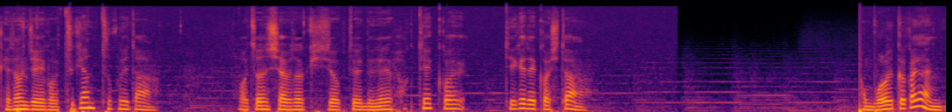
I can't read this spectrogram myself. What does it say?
개성적이고 특이한 투구이다. 어전 시합에서 기적들 눈에 확 띄게 될 것이다. 정보를 끝까지 안,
